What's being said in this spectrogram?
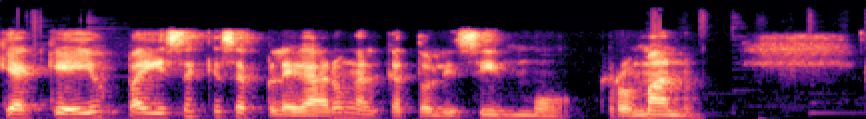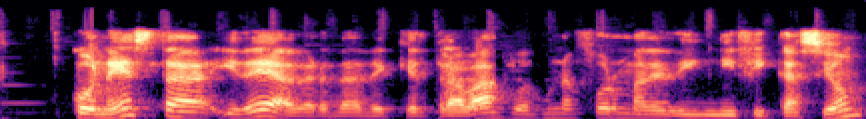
que aquellos países que se plegaron al catolicismo romano. Con esta idea, ¿verdad?, de que el trabajo es una forma de dignificación,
